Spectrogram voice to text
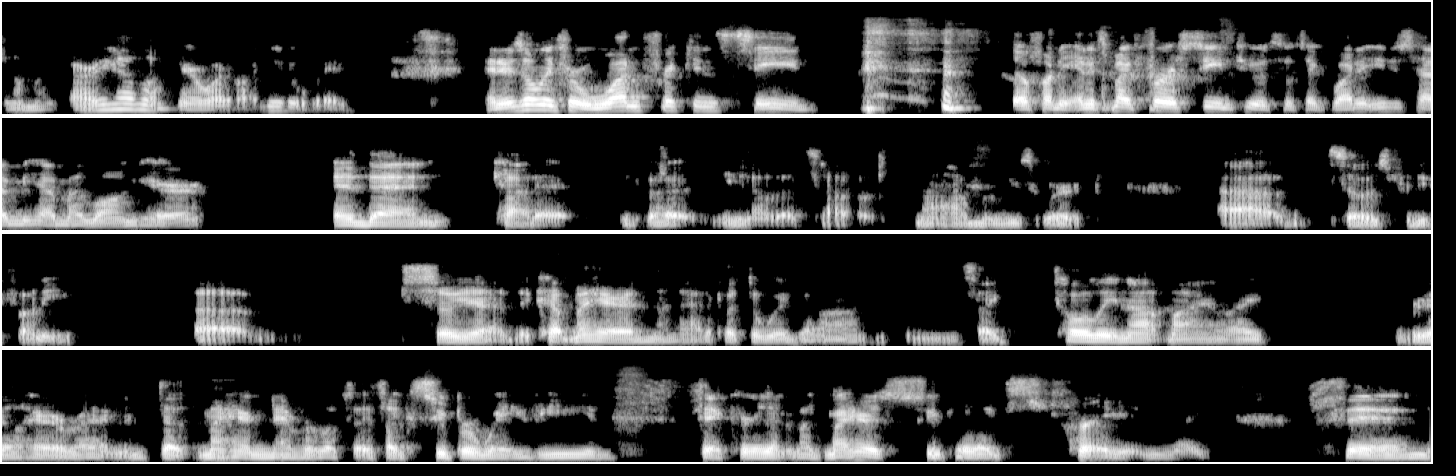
And I'm like, I already have long hair. Why do I need a wig? And it was only for one freaking scene. so funny, and it's my first scene too. So it's like, why don't you just have me have my long hair and then cut it? But you know, that's how not how movies work. Um, so it was pretty funny. Um, so yeah, they cut my hair and then I had to put the wig on. And it's like totally not my like real hair, right? And it, my hair never looks like it's like super wavy and thicker than like my hair is super like straight and like thin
